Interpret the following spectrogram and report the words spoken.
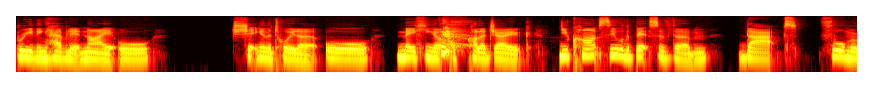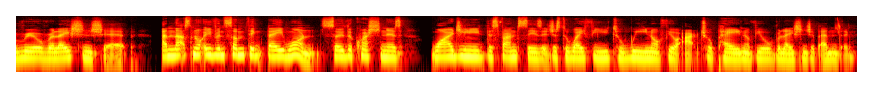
breathing heavily at night or shitting in the toilet or making an off color joke. You can't see all the bits of them that form a real relationship. And that's not even something they want. So the question is, why do you need this fantasy? Is it just a way for you to wean off your actual pain of your relationship ending?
